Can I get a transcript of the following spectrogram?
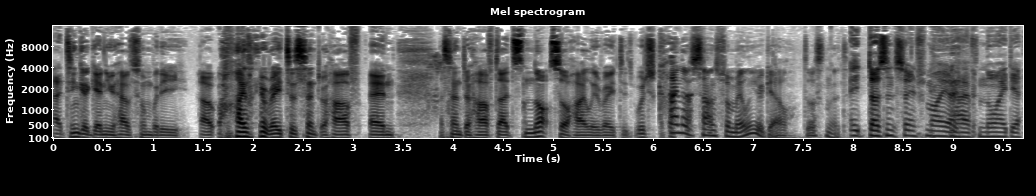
I think again you have somebody a highly rated centre half and a centre half that's not so highly rated, which kind of sounds familiar, Gal, doesn't it? It doesn't sound familiar. I have no idea.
